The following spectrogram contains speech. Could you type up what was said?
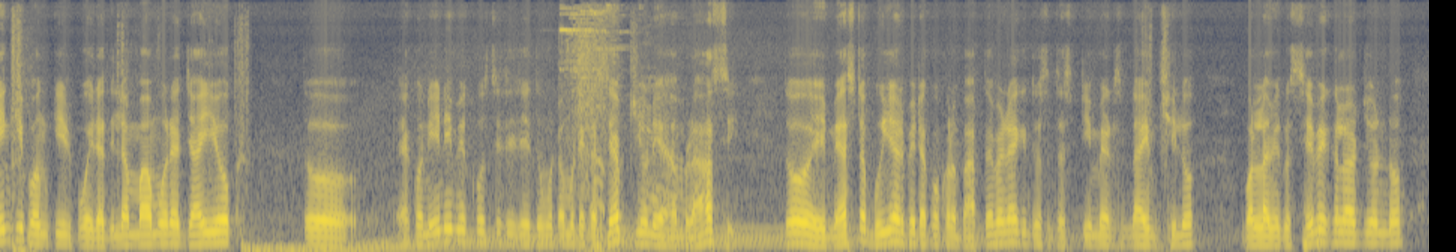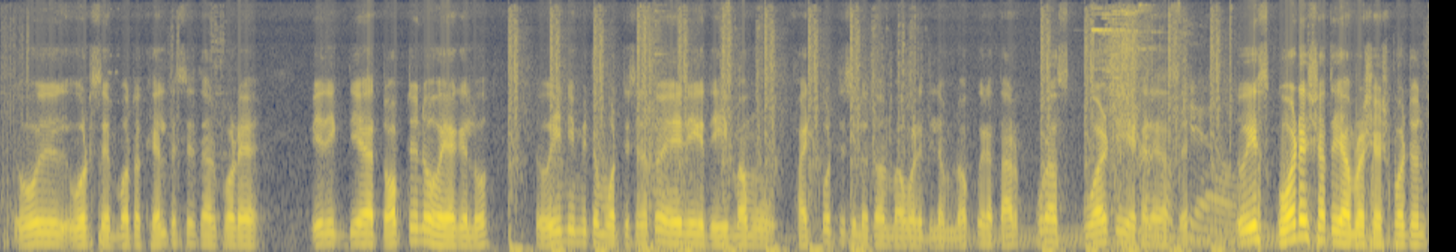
এঙ্কি পঙ্কির পয়রা দিলাম মামুরে, যাই হোক। তো এখন এনিমি খুঁজতেছি যেহেতু মোটামুটি একটা সেফ জোনে আমরা আছি। তো এই ম্যাচটা বুইয়ার পেটা কখনো ভাবতে পারে না কিন্তু টিমের নাইম ছিল। বললাম একটু সেভে খেলার জন্য। তো ওই ওর সেভ মতো খেলতেছে, তারপরে এদিক দিয়ে টপ টেনও হয়ে গেল। তো ওই নিমিত্ত মরতেছে না। তো এদিকে দেখি মামু ফাইট করতেছিল তখন মামুরে দিলাম নক করে তার পুরো স্কোয়াডই এখানে আছে। তো এই স্কোয়াডের সাথে আমরা শেষ পর্যন্ত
